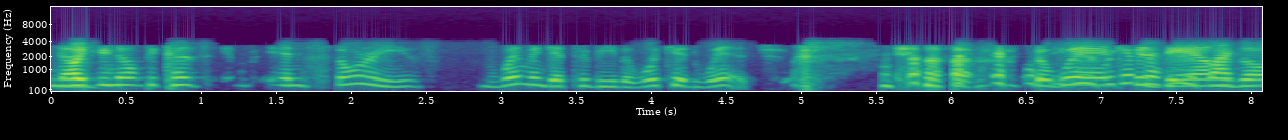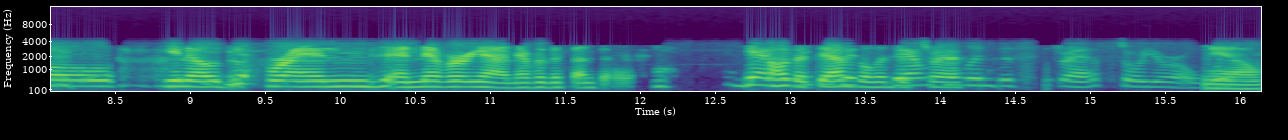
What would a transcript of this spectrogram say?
No, you know, because in stories, women get to be the wicked witch. the We witch, get the to, like, damsel, you know, the Yeah. friend, and never, yeah, never the center. yeah, Oh, the damsel in damsel distress. in distress, or you're a witch Yeah.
